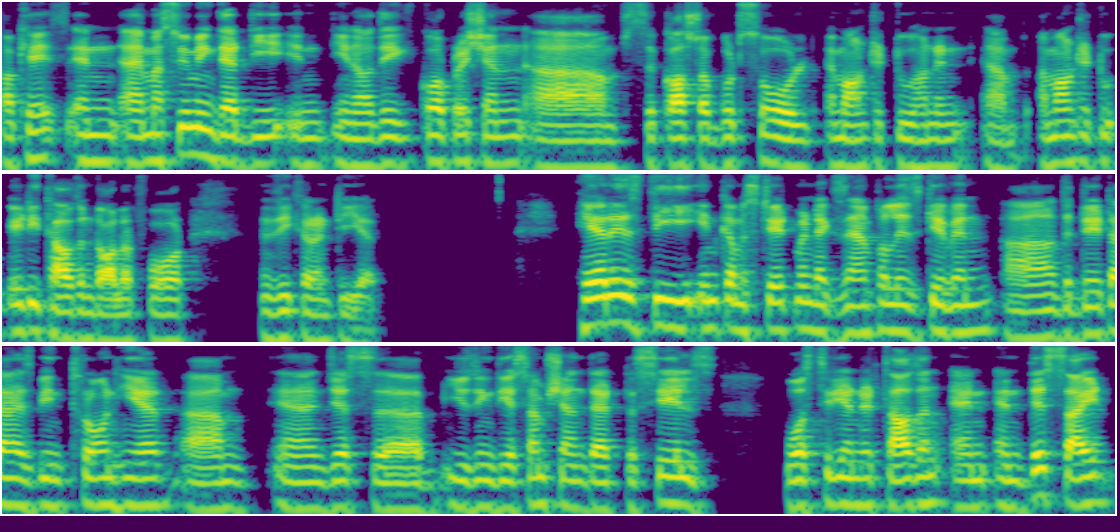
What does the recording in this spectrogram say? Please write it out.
Okay, and I'm assuming that the in you know the corporation um, the cost of goods sold amounted to hundred um, amounted to eighty thousand dollar for the current year. Here is the income statement example is given. Uh, the data has been thrown here, um, and just uh, using the assumption that the sales was 300,000. And, and this side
